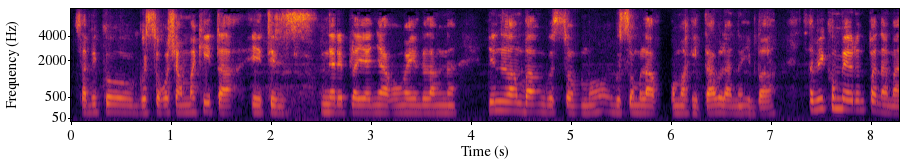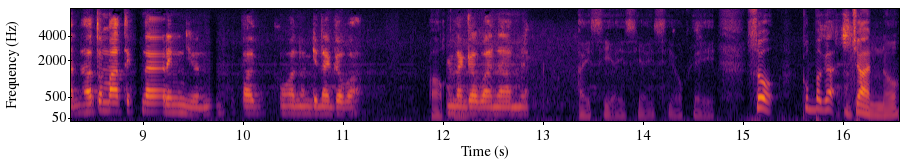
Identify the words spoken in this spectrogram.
Sabi ko, gusto ko siyang makita. It is, nireplyan niya ako ngayon lang na, yun lang ba ang gusto mo? Gusto mo lang ako makita, wala nang iba? Sabi ko, meron pa naman. Automatic na rin yun pag kung anong ginagawa, Okay. ginagawa namin. I see, I see, I see. Okay. So, kumbaga, dyan, no?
